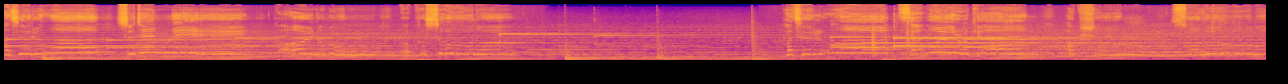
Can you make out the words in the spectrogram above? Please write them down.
Hatırla süt emdi koynumun kokusunu Hatırla sen uyurken okşayan soluğumu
